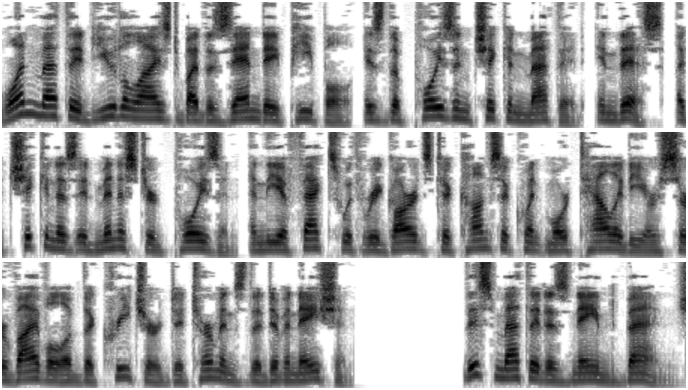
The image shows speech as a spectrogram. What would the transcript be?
One method utilized by the Zande people, is the poison chicken method. In this, a chicken is administered poison, and the effects with regards to consequent mortality or survival of the creature determines the divination. This method is named Benge.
